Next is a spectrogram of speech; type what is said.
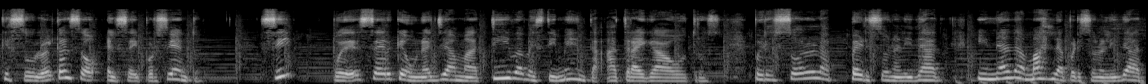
que solo alcanzó el 6%. Sí, Puede ser que una llamativa vestimenta atraiga a otros, pero solo la personalidad y nada más la personalidad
